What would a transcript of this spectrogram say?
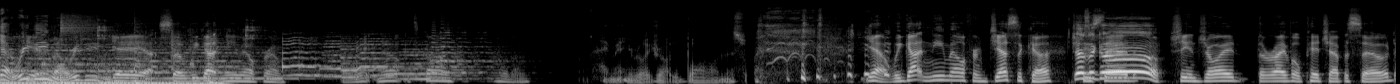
Yeah, read the email. Read the email. Yeah, yeah, yeah. So we got an email from. Oh wait, no, it's gone. Hold on. Hey man, you really dropped the ball on this one. Yeah, we got an email from Jessica. She Jessica! said she enjoyed the rival pitch episode,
